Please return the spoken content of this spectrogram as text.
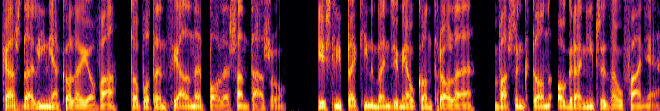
każda linia kolejowa to potencjalne pole szantażu. Jeśli Pekin będzie miał kontrolę, Waszyngton ograniczy zaufanie.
